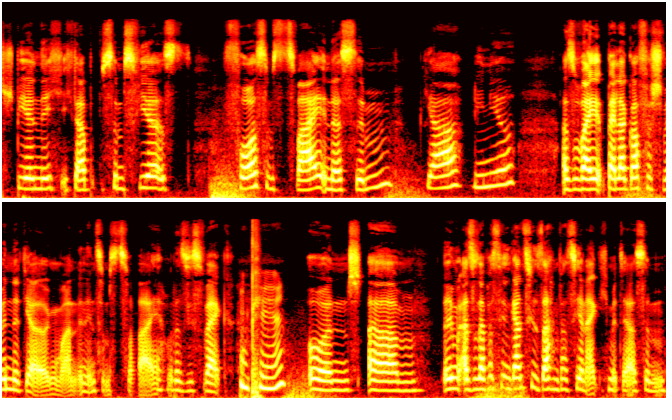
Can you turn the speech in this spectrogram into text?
spielen nicht, ich glaube, Sims 4 ist vor Sims 2 in der Sim-Jahr-Linie. Also weil Bella Goth verschwindet ja irgendwann in den Sims 2 oder sie ist weg. Okay. Und ähm, also da passieren ganz viele Sachen, passieren eigentlich mit der Sim,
